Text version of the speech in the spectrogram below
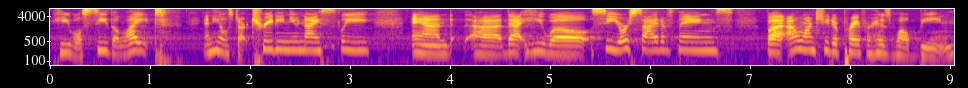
he will see the light and he will start treating you nicely and uh, that he will see your side of things, but I want you to pray for his well being.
